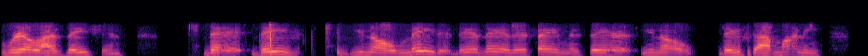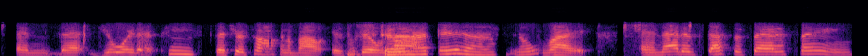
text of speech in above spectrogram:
realization that they've, you know, made it. They're there. They're famous. They're, you know, they've got money, and that joy, that peace that you're talking about is still, still not, not there. Nope. Right. And that is that's the saddest thing.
